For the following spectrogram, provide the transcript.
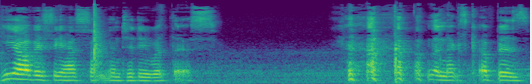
he obviously has something to do with this. the next cup is...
